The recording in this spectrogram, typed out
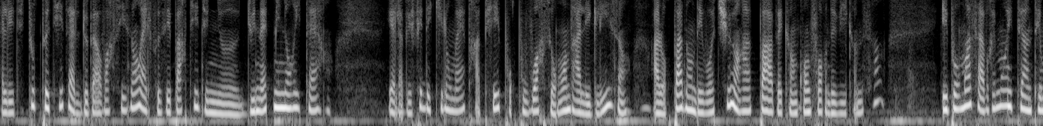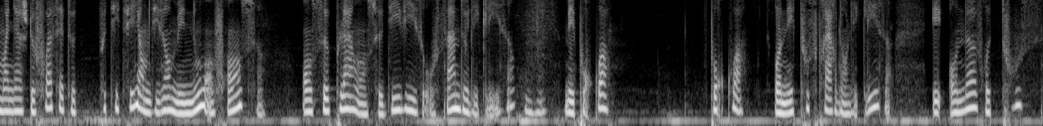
Elle était toute petite. Elle devait avoir six ans. Elle faisait partie d'une d'une aide minoritaire et elle avait fait des kilomètres à pied pour pouvoir se rendre à l'église. Alors pas dans des voitures, hein, pas avec un confort de vie comme ça. Et pour moi, ça a vraiment été un témoignage de foi, cette petite fille, en me disant, mais nous, en France, on se plaint, on se divise au sein de l'église. Mhm. Mais pourquoi? Pourquoi? On est tous frères dans l'église et on œuvre tous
